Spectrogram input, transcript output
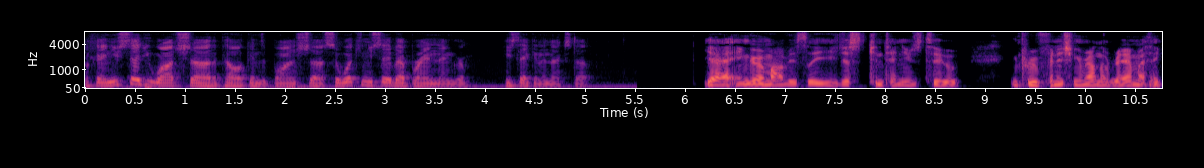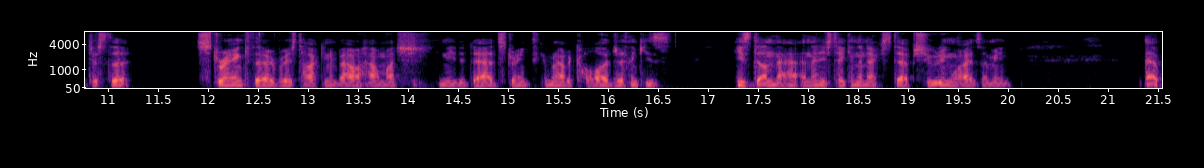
Okay, and you said you watched uh, the Pelicans a bunch. Uh, so what can you say about Brandon Ingram? He's taking the next step. Yeah, Ingram obviously he just continues to improve finishing around the rim. I think just the strength that everybody's talking about, how much he needed to add strength coming out of college. I think he's he's done that, and then he's taken the next step shooting wise. I mean, at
